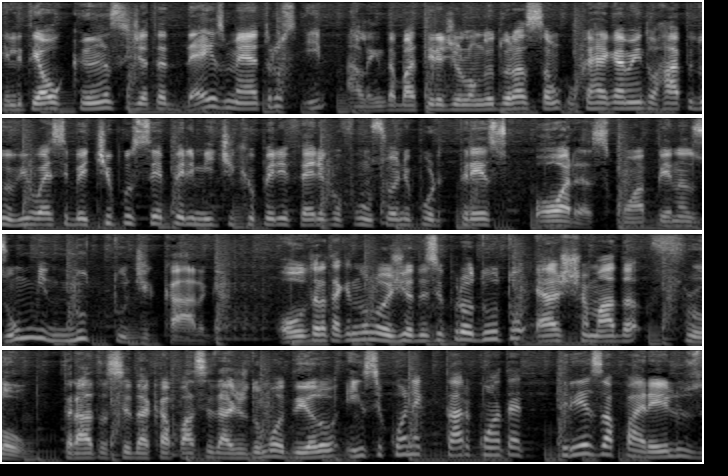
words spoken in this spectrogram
Ele tem alcance de até 10 metros e, além da bateria de longa duração, o carregamento rápido via USB tipo C permite que o periférico funcione por 3 horas, com apenas um minuto de carga. Outra tecnologia desse produto é a chamada Flow. Trata-se da capacidade do modelo em se conectar com até três aparelhos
